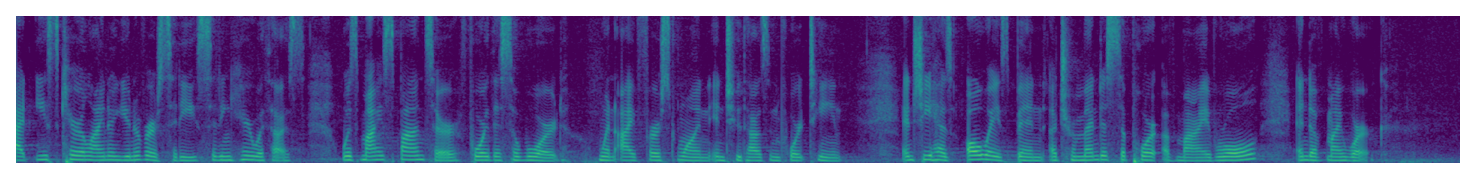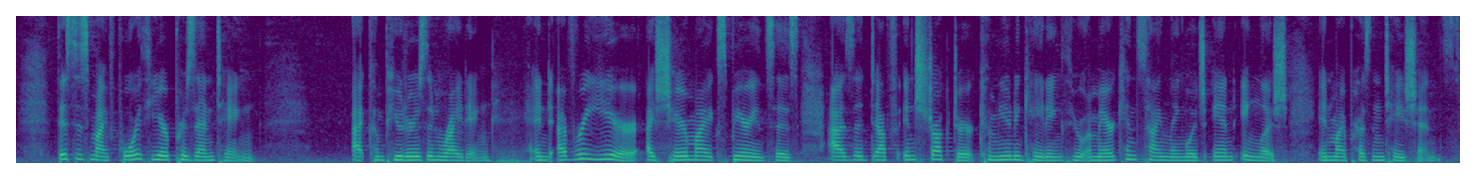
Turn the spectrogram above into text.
at East Carolina University, sitting here with us, was my sponsor for this award when I first won in 2014. And she has always been a tremendous support of my role and of my work. This is my fourth year presenting at Computers and Writing, and every year I share my experiences as a deaf instructor communicating through American Sign Language and English in my presentations.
